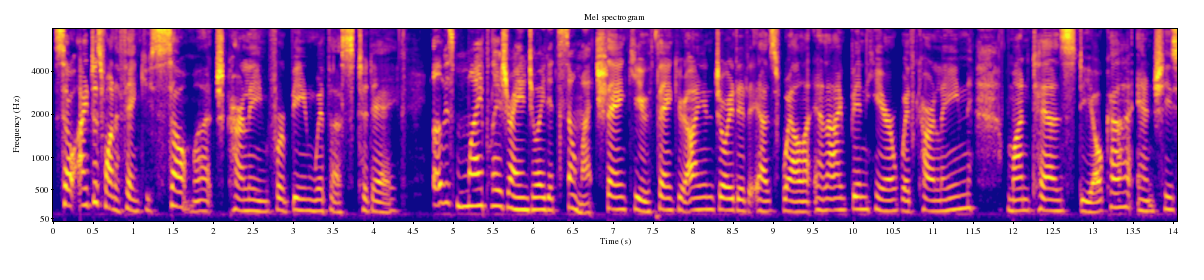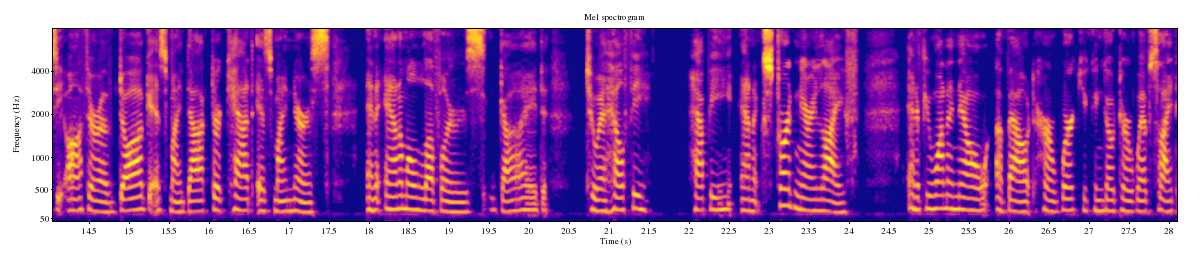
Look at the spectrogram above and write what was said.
So I just want to thank you so much, Carlyn, for being with us today. It was my pleasure. I enjoyed it so much. Thank you. Thank you. I enjoyed it as well. And I've been here with Carlene Montez Dioca, and she's the author of Dog as My Doctor, Cat as My Nurse, an animal lover's guide to a healthy, happy, and extraordinary life. And if you want to know about her work, you can go to her website,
